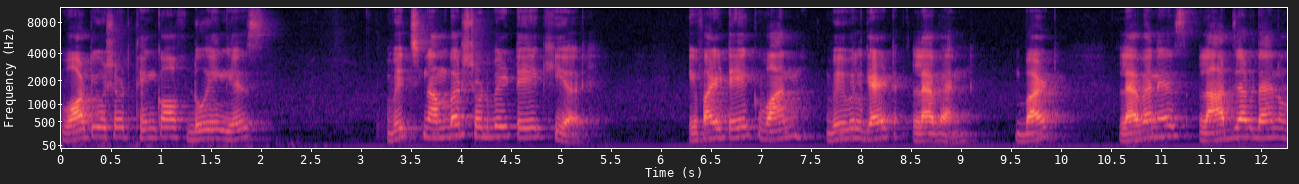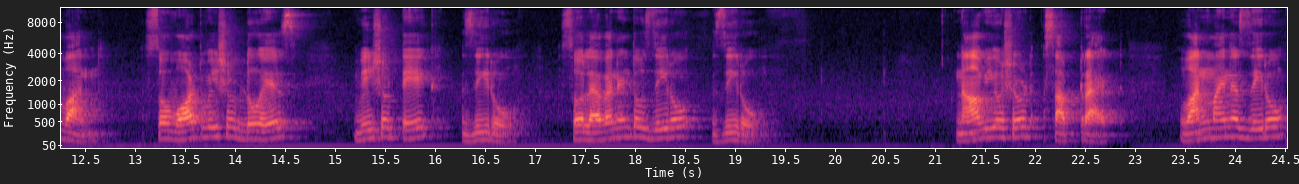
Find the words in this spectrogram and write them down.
what you should think of doing is which number should we take here if I take 1 we will get 11 but 11 is larger than 1 so what we should do is we should take 0 so 11 into 0 0 now you should subtract. 1 minus 0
